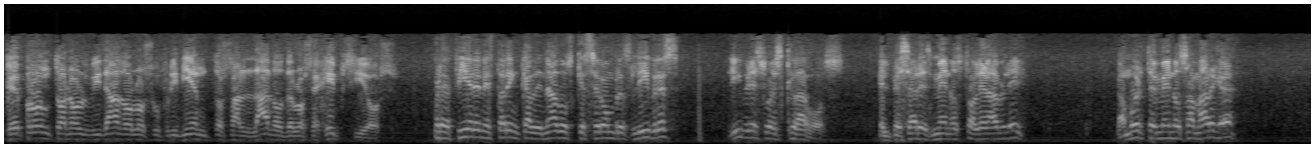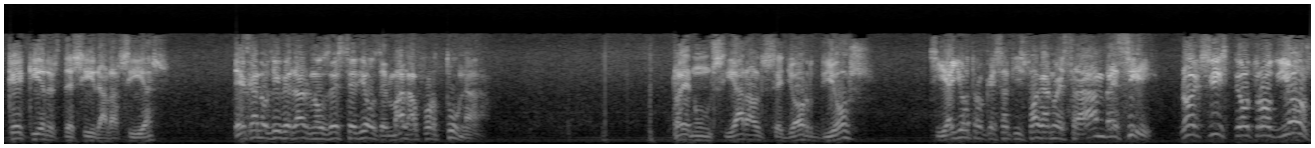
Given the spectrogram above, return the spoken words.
Qué pronto han olvidado los sufrimientos al lado de los egipcios. ¿Prefieren estar encadenados que ser hombres libres? ¿Libres o esclavos? ¿El pesar es menos tolerable? ¿La muerte menos amarga? ¿Qué quieres decir, Alasías? Déjanos liberarnos de este Dios de mala fortuna. ¿Renunciar al Señor Dios? Si hay otro que satisfaga nuestra hambre, sí. No existe otro Dios.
